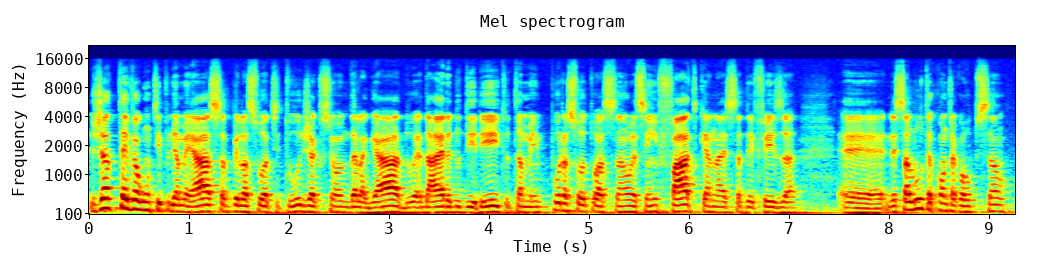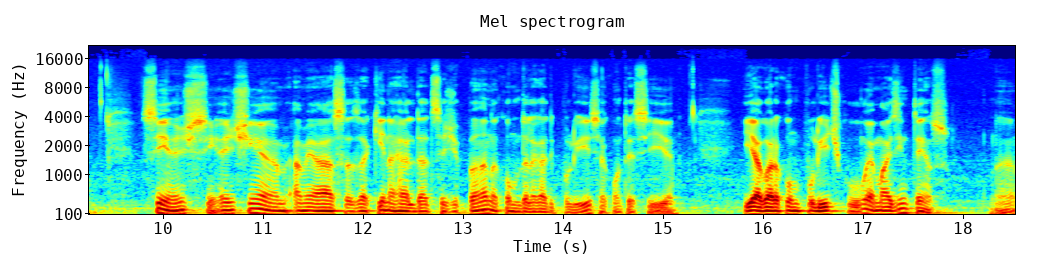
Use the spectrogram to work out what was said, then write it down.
Já teve algum tipo de ameaça pela sua atitude, já que o senhor é um delegado, é da área do direito também, por a sua atuação assim, enfática nessa defesa, é, nessa luta contra a corrupção? Sim, a gente, a gente tinha ameaças aqui na realidade sergipana, como delegado de polícia, acontecia. E agora, como político, é mais intenso. Né?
